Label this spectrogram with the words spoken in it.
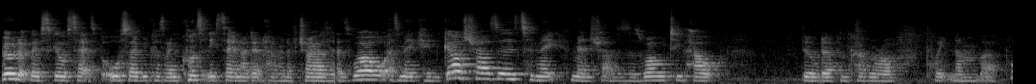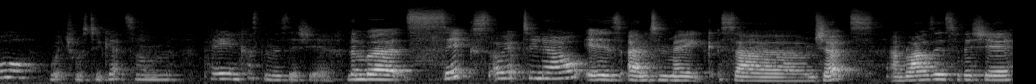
build up those skill sets, but also because I'm constantly saying I don't have enough trousers, as well as making girls' trousers to make men's trousers as well to help build up and cover off point number four, which was to get some paying customers this year. Number six, are we up to now, is um, to make some shirts and blouses for this year.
